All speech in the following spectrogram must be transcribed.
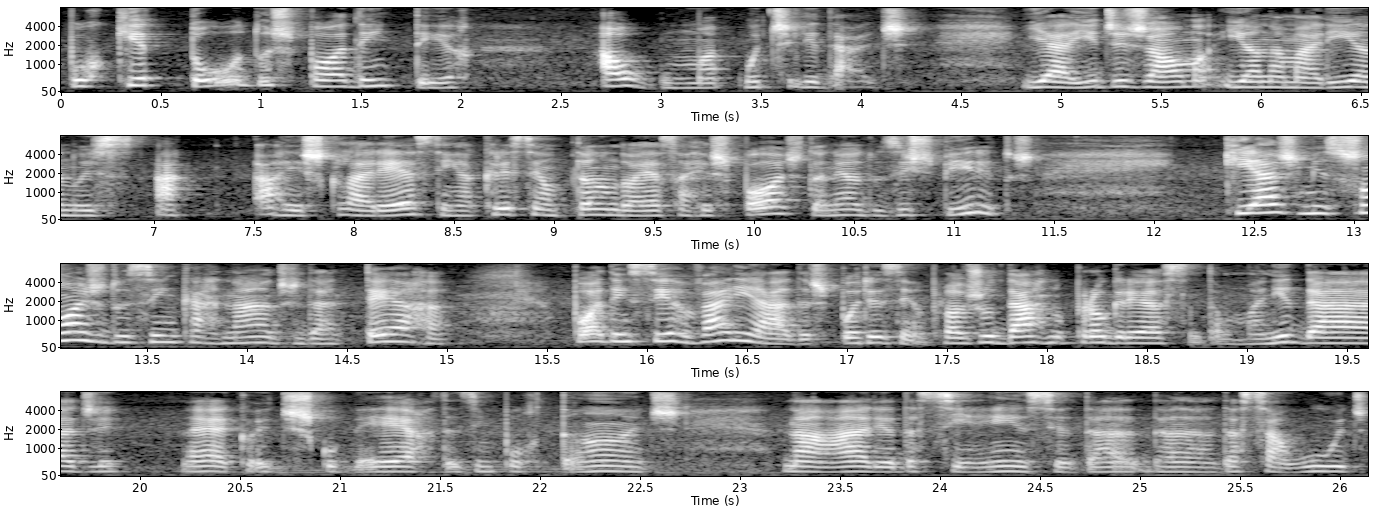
porque todos podem ter alguma utilidade. E aí Djalma e Ana Maria nos a, a esclarecem, acrescentando a essa resposta né, dos espíritos, que as missões dos encarnados da Terra podem ser variadas, por exemplo, ajudar no progresso da humanidade, né, descobertas importantes, na área da ciência, da, da, da saúde,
